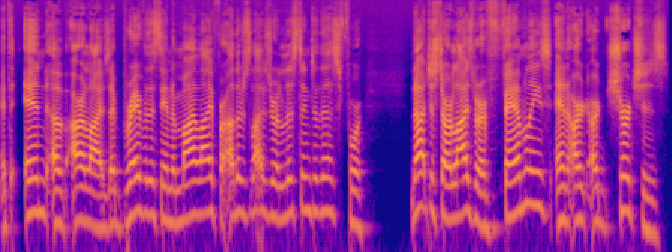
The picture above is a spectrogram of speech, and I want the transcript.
At the end of our lives, I pray for this the end of my life, for others' lives who are listening to this, for not just our lives, but our families and our, our churches,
